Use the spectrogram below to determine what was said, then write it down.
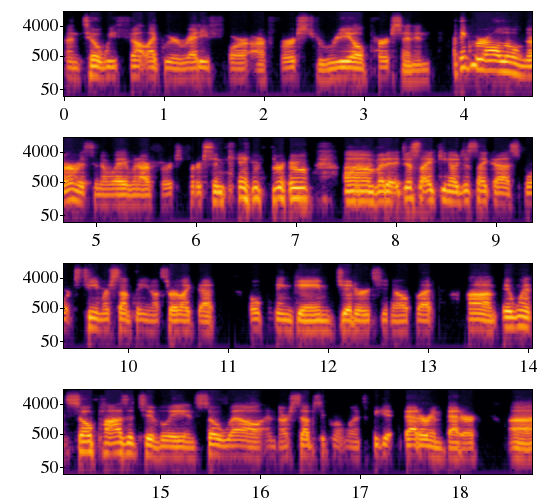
until we felt like we were ready for our first real person. And I think we were all a little nervous in a way when our first person came through. Um, but it just like, you know, just like a sports team or something, you know, sort of like that opening game jitters, you know, but um, it went so positively and so well. And our subsequent ones, we get better and better uh,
